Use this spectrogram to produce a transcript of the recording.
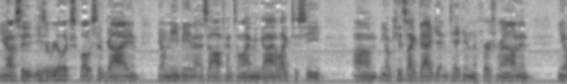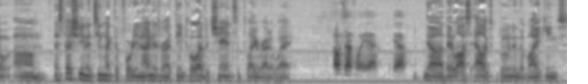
you know, so he's a real explosive guy, and you know, me being as an offensive lineman guy, I like to see, um, you know, kids like that getting taken in the first round, and you know, um, especially in a team like the 49ers, where I think he'll have a chance to play right away. Oh, definitely. Yeah. Yeah. Uh, they lost Alex Boone to the Vikings.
